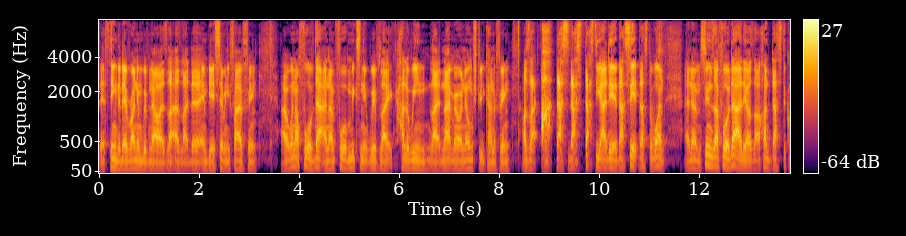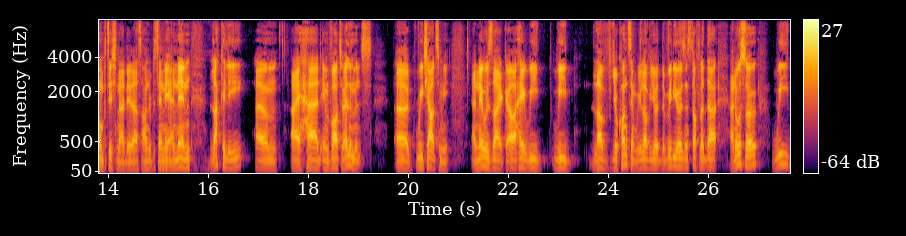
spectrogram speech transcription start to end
their thing that they're running with now as like as like the NBA seventy five thing. Uh, when I thought of that and I thought of mixing it with like Halloween, like Nightmare on Elm Street kind of thing, I was like, ah, that's that's that's the idea. That's it. That's the one. And um, as soon as I thought of that idea, I was like, that's the competition idea. That's 100 percent it. Mm. And then luckily, um, I had Envato Elements uh, reach out to me, and they was like, "Oh, hey, we we love your content, we love your the videos and stuff like that, and also." We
